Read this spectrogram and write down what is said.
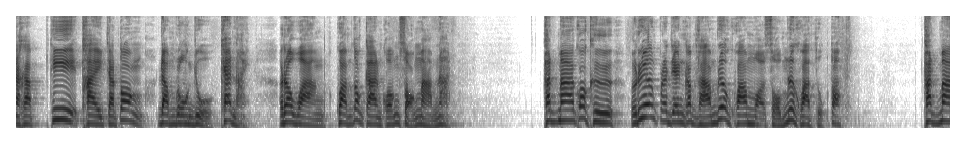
นะครับที่ไทยจะต้องดำรงอยู่แค่ไหน ระหว่างความต้องการของสองมหาอำนาจถัดมาก็คือเรื่องประเด็นคำถามเรื่องความเหมาะสมเรื่องความถูกต้อง ถัดมา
